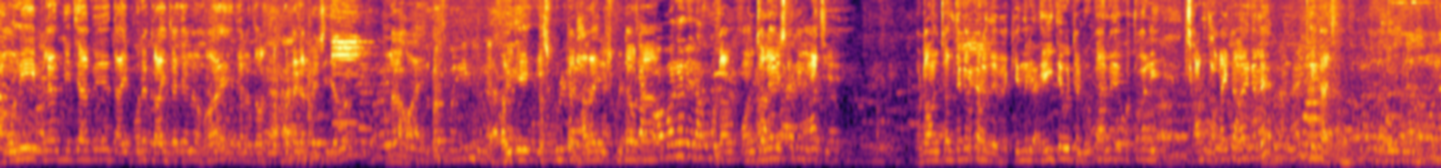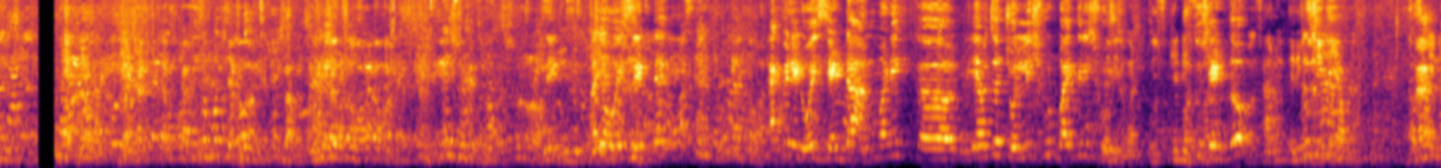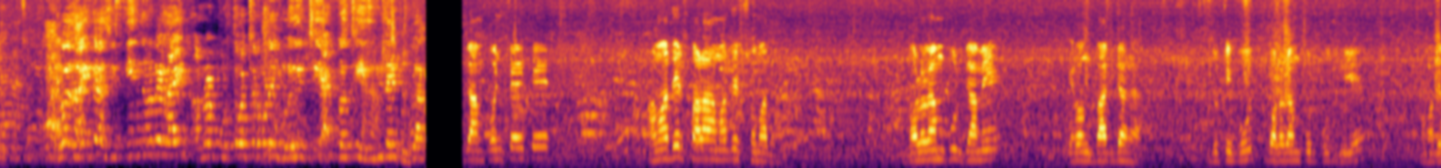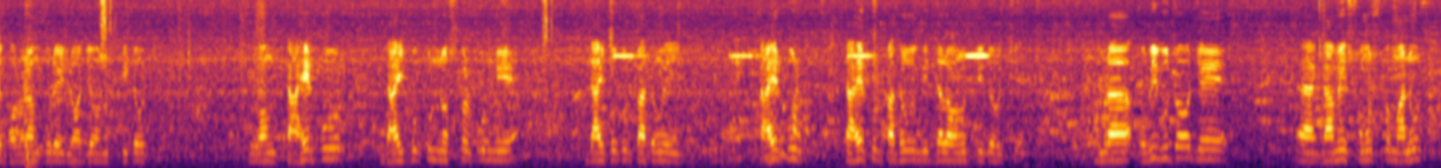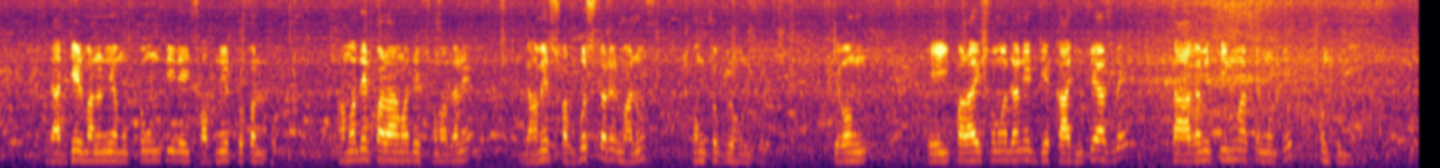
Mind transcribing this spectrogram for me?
এমনই প্ল্যান দিতে হবে দায়পুরে কাজটা যেন হয়, যেন দশ লক্ষ টাকার বেশি যেন না হয়। ওই যে স্কুলটা ঢালাই, স্কুলটা ওটা ওটা অঞ্চলের স্কিম আছে। ওটা অঞ্চল থেকে করে দেবে। কিন্তু এইতে ওইটা ঢুকালে অতখানি ছাড় ঢালাইটা হয়ে গেলে ঠিক আছে আচ্ছা ওই সেটটা এক মিনিট ওই সেটটা আনুমানিক ইয়ে হচ্ছে চল্লিশ ফুট বাই তিরিশ ফুট। দু সেট তো এবার লাইট আছে তিন ধরনের লাইট আমরা পড়তে বলে দিচ্ছি। একটা হচ্ছে এলইডি লাইট গ্রাম পঞ্চায়েতের আমাদের পাড়া আমাদের সমাধান। বলরামপুর গ্রামে এবং বাগডাঙ্গা। দুটি বুথ বলরামপুর বুথ নিয়ে। আমাদের বলরামপুর এই লজে অনুষ্ঠিত হচ্ছে। এবং তাহেরপুর, দাইপুকুর, নস্করপুর নিয়ে। দাইপুকুর প্রাথমিক তাহেরপুর তাহেরপুর প্রাথমিক বিদ্যালয় অনুষ্ঠিত হচ্ছে। আমরা অভিভূত যে গ্রামের সমস্ত মানুষ, রাজ্যের মাননীয় মুখ্যমন্ত্রীর এই স্বপ্নের প্রকল্প, আমাদের পাড়া, আমাদের সমাধানে গ্রামের সর্বস্তরের মানুষ অংশগ্রহণ করে এবং এই পাড়ায় সমাধানের যে কাজ উঠে আসবে তা আগামী তিন মাসের মধ্যে সম্পূর্ণ হবে।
